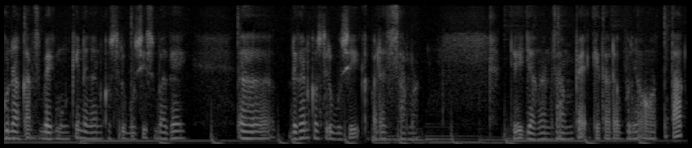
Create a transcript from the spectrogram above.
gunakan sebaik mungkin dengan kontribusi sebagai uh, dengan kontribusi kepada sesama. Jadi jangan sampai kita udah punya otak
